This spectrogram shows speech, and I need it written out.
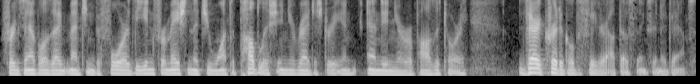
for example, as I mentioned before, the information that you want to publish in your registry and, and in your repository. Very critical to figure out those things in advance.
